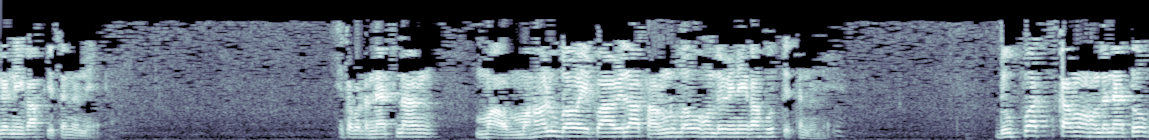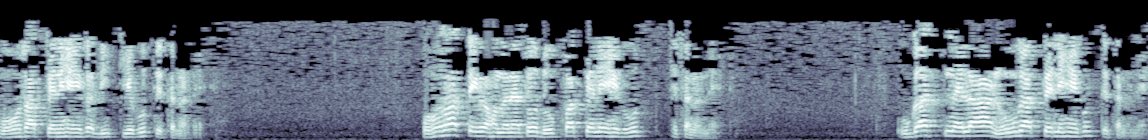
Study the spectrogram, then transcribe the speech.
වෙන එකක් එතන නෑ. එතකොට නැත්නම් මහලු බව එපා වෙලා තරුණ බව හොඳ වෙන එකකුත් එතන නෑ. දුප්පත්කම හොඳ නැතෝ බොහෝසත් වෙන එක දිට්ඨියකුත් එතන නෑ. බොහෝසත් එක හොඳ නැතෝ දුප්පත් වෙන එකකුත් එතන නෑ. උගත් නැලා නූගත් වෙන හේකුත් එතන නෑ.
